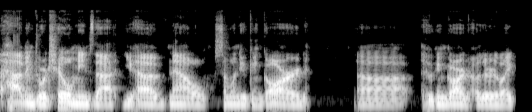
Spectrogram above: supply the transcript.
having George Hill means that you have now someone who can guard, uh, who can guard other like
